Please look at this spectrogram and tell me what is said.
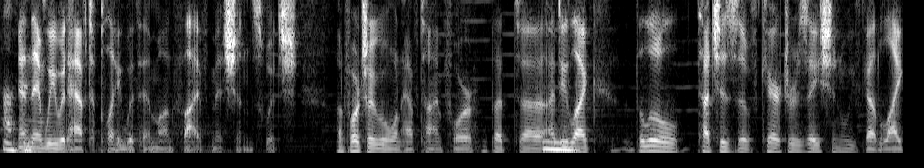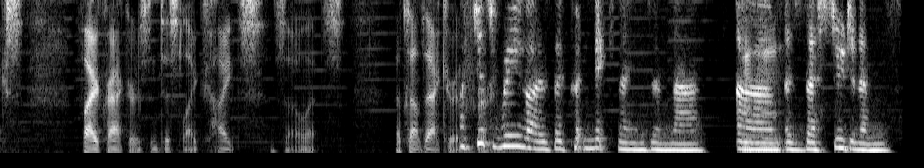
Perfect. And then we would have to play with him on five missions, which unfortunately we won't have time for. But uh, I do Mm. like the little touches of characterization. We've got likes, firecrackers, and dislikes heights. So that's that sounds accurate. I've just realised they've put nicknames in there um, as their pseudonyms.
